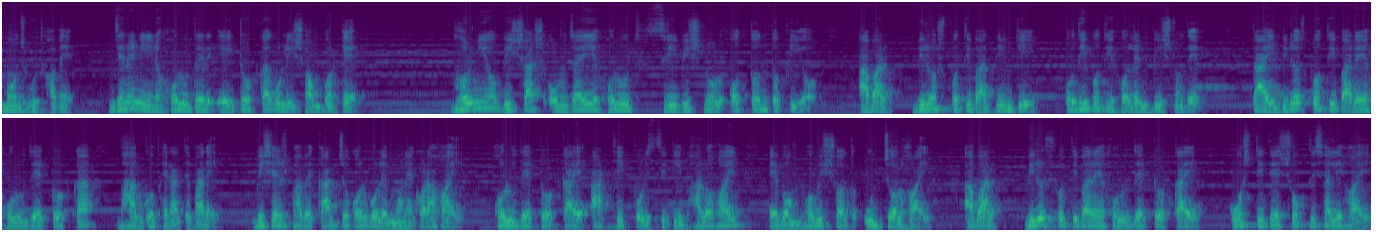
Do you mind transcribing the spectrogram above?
মজবুত হবে। জেনে নিন হলুদের এই টোটকাগুলি সম্পর্কে। ধর্মীয় বিশ্বাস অনুযায়ী হলুদ শ্রী বিষ্ণুর অত্যন্ত প্রিয়। আবার বৃহস্পতিবার দিনটি অধিপতি হলেন বিষ্ণুদেব। তাই বৃহস্পতিবারে হলুদের টোটকা ভাগ্য ফেরাতে পারে। বিশেষভাবে কার্যকর বলে মনে করা হয়। হলুদের টোটকায় আর্থিক পরিস্থিতি ভালো হয় এবং ভবিষ্যৎ উজ্জ্বল হয়। আবার বৃহস্পতিবারে হলুদের টোটকায় কোষ্ঠীতে শক্তিশালী হয়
